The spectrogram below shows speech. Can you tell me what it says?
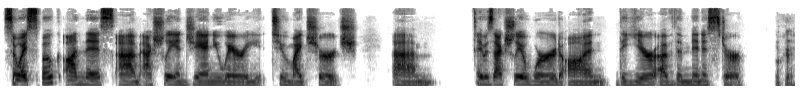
So i spoke on this um, actually in january to my church um, it was actually a word on the year of the minister. Okay.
